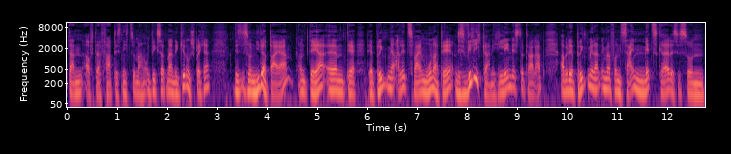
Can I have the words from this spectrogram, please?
dann auf der Fahrt das nicht zu machen. Und wie gesagt, mein Regierungssprecher, das ist so ein Niederbayer und der, ähm, der, der bringt mir alle zwei Monate, und das will ich gar nicht, ich lehne das total ab, aber der bringt mir dann immer von seinem Metzger, das ist so ein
